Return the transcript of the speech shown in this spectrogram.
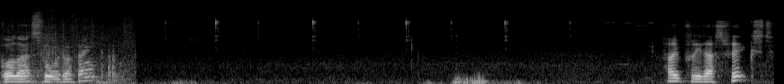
got that sorted I think hopefully that's fixed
